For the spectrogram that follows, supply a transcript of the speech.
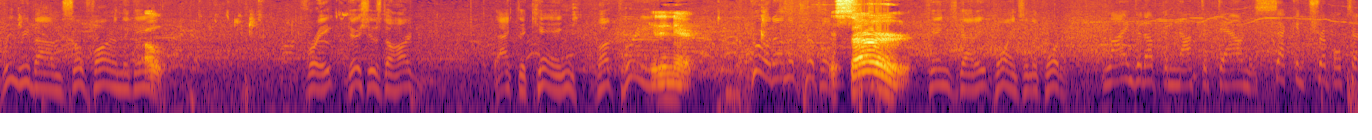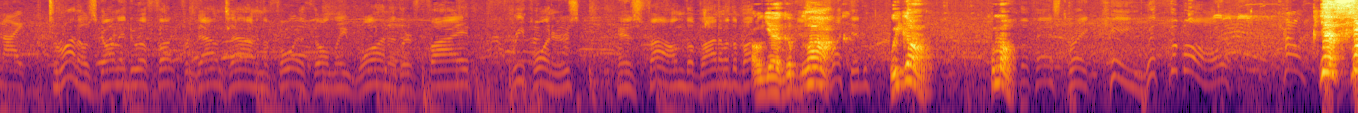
three rebounds so far in the game. Oh, Freak dishes to Harden. Back to King. Buck three. get in there. Good on the triple. Yes, sir. King's got eight points in the quarter. Lined it up and knocked it down. His second triple tonight. Toronto's gone into a funk from downtown in the fourth. Only one of their five three-pointers has found the bottom of the bucket. Oh, yeah, good block. We gone. Come on. The fast break. King with the ball. Count. Yes, sir!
